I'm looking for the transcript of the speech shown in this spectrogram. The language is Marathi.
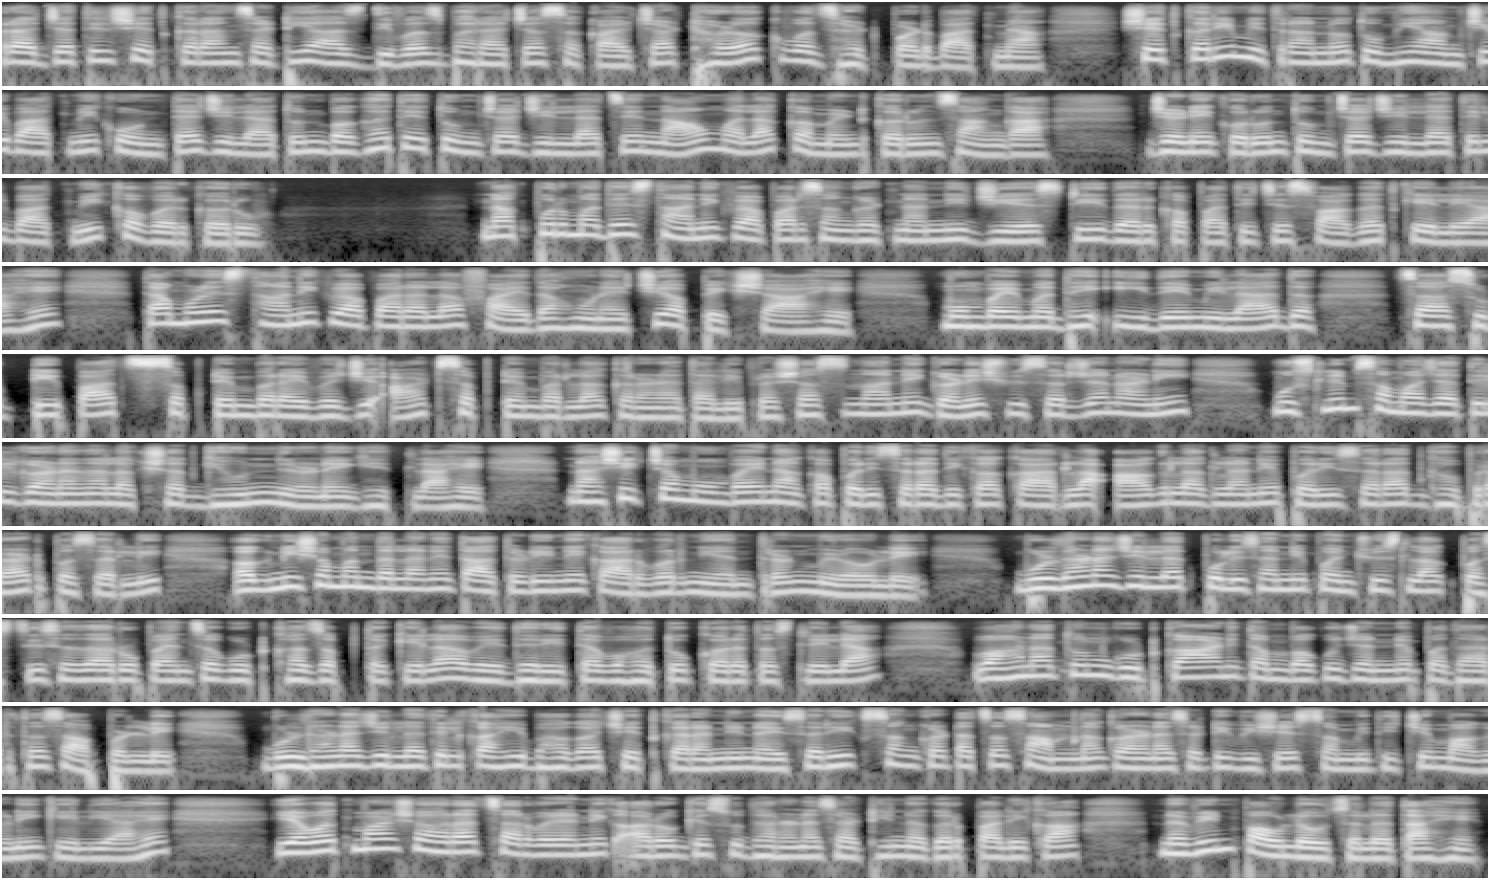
राज्यातील शेतकऱ्यांसाठी आज दिवसभराच्या सकाळच्या ठळक व झटपट बातम्या. शेतकरी मित्रांनो तुम्ही आमची बातमी कोणत्या जिल्ह्यातून बघत हे तुमच्या जिल्ह्याचे नाव मला कमेंट करून सांगा. जेणेकरून तुमच्या जिल्ह्यातील बातमी कव्हर करू. नागपूरमध्ये स्थानिक व्यापार संघटनांनी जीएसटी दर कपातीचे स्वागत केले आहे. त्यामुळे स्थानिक व्यापाराला फायदा होण्याची अपेक्षा आहे. मुंबईमध्ये ईद ए मिलादचा सुट्टी पाच सप्टेंबरऐवजी आठ सप्टेंबरला करण्यात आली. प्रशासनाने गणेश विसर्जन आणि मुस्लिम समाजातील गणना लक्षात घेऊन निर्णय घेतला आहे. नाशिकच्या मुंबई नाका परिसरात एका कारला आग लागल्याने परिसरात घबराट पसरली. अग्निशमन दलाने तातडीने कारवर नियंत्रण मिळवले. बुलढाणा जिल्ह्यात पोलिसांनी पंचवीस लाख पस्तीस हजार रुपयांचा गुटखा जप्त केला. अवैधरित्या वाहतूक करत असलेल्या वाहन वाहनातून गुटखा आणि तंबाखूजन्य पदार्थ सापडले. बुलढाणा जिल्ह्यातील काही भागात शेतकऱ्यांनी नैसर्गिक संकटाचा सामना करण्यासाठी विशेष समितीची मागणी केली आहे. यवतमाळ शहरात सार्वजनिक आरोग्य सुधारण्यासाठी नगरपालिका नवीन पावलं उचलत आहे.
